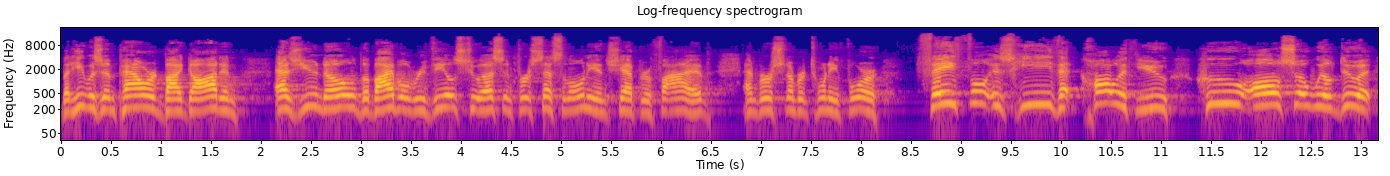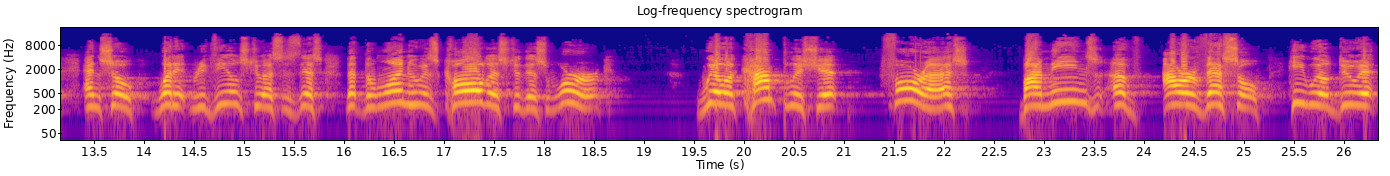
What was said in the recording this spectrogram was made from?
But he was empowered by God and as you know, the Bible reveals to us in 1 Thessalonians chapter 5 and verse number 24, faithful is he that calleth you, who also will do it. And so what it reveals to us is this, that the one who has called us to this work will accomplish it for us by means of our vessel. He will do it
